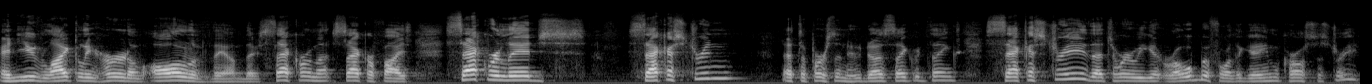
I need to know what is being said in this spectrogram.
And you've likely heard of all of them. There's sacrament, sacrifice, sacrilege, sacristan, that's a person who does sacred things. Sacristy, that's where we get robed before the game across the street.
